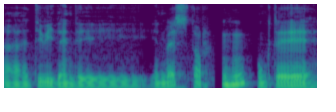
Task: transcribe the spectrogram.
äh, dividendiinvestor.ee mm -hmm.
